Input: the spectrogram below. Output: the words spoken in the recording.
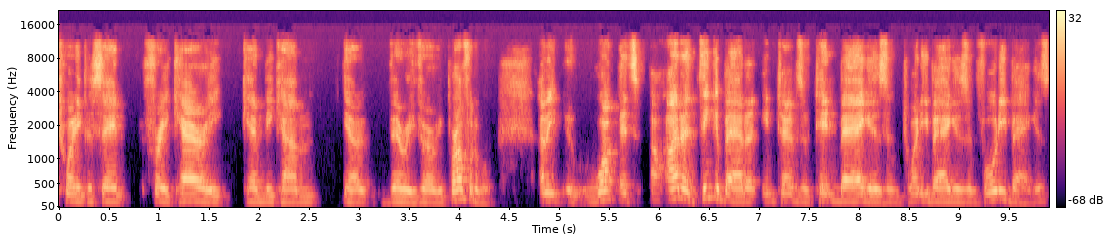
20% free carry can become you know very very profitable i mean what it's i don't think about it in terms of 10 baggers and 20 baggers and 40 baggers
